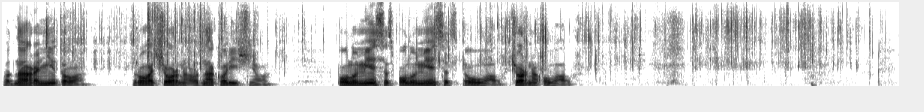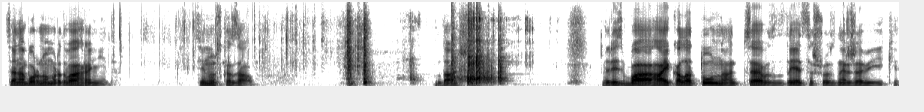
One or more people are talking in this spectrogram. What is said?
Одна гранітова, друга чорна, одна коричнева. Полумісяць, полумісяць, овал. Чорна овал. Це набор номер 2 граніт. Ціну сказав. Далі. Різьба гайка латунна, це здається, що з нержавійки.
